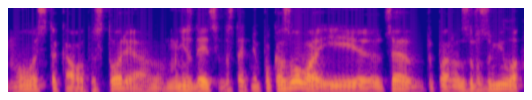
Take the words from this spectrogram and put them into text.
Ну ось така от історія. Мені здається, достатньо показова, і це тепер зрозуміло,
